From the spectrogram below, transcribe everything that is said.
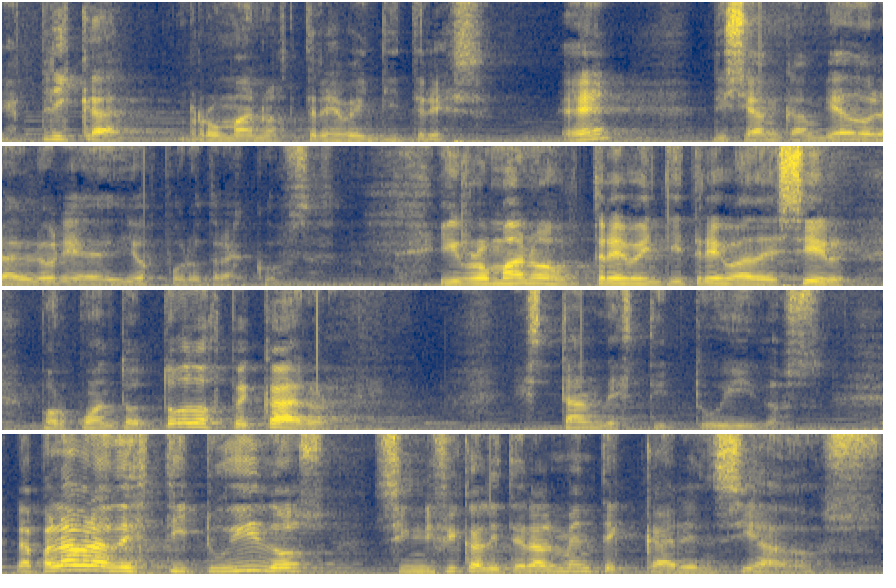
explica Romanos 3:23. ¿Eh? Dice, han cambiado la gloria de Dios por otras cosas. Y Romanos 3:23 va a decir, por cuanto todos pecaron, están destituidos. La palabra destituidos significa literalmente carenciados,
